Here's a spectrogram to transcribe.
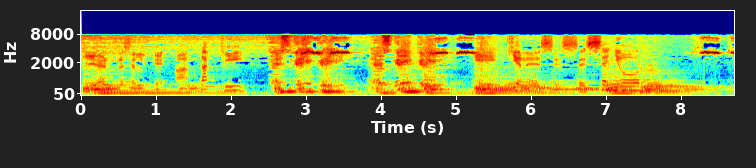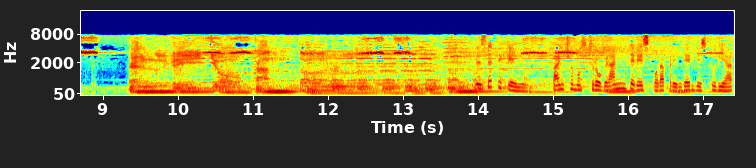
¿Quién es el que anda aquí? Es Cricri, es Cricri. ¿Y quién es ese señor? El grillo cantor. Desde pequeño, Pancho mostró gran interés por aprender y estudiar,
